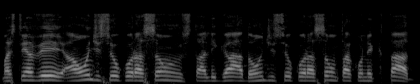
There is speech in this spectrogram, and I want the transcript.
mas tem a ver aonde seu coração está ligado, aonde seu coração está conectado.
